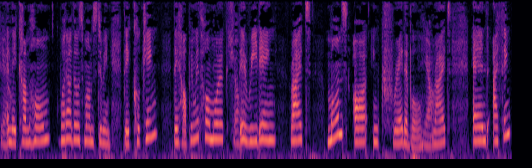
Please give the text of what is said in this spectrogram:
Yeah. And they come home. What are those moms doing? They're cooking. They're helping with homework. Sure. They're reading, right? Moms are incredible, Yeah. right? And I think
